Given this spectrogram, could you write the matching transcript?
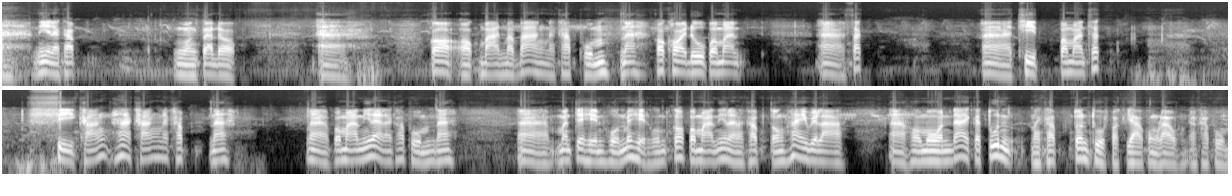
อ่านี่นะครับงวงตาดอกอ่า ก็ออกบานมาบ้างนะครับ ผมนะก็คอยดูประมาณอ่าสักอ่าฉีดประมาณสักสี่ครั้งห้าครั้งนะครับนะ อ่าประมาณนี้แหละนะครับ ผมนะ อ่า มันจะเห็นผลไม่เห็นผลก็ประมาณนี้แหละนะครับ ต้องให้เวลาอ่าฮอร์โมนได้กระตุ้นนะครับ ต้นถั่วฝักยาวของเรานะครับ ผม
